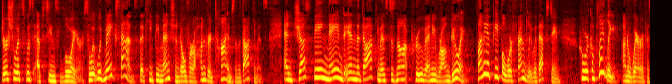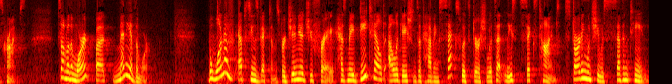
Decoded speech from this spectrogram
Dershowitz was Epstein's lawyer, so it would make sense that he'd be mentioned over a hundred times in the documents. And just being named in the documents does not prove any wrongdoing. Plenty of people were friendly with Epstein who were completely unaware of his crimes. Some of them weren't, but many of them were. But one of Epstein's victims, Virginia Giuffre, has made detailed allegations of having sex with Dershowitz at least six times, starting when she was 17.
